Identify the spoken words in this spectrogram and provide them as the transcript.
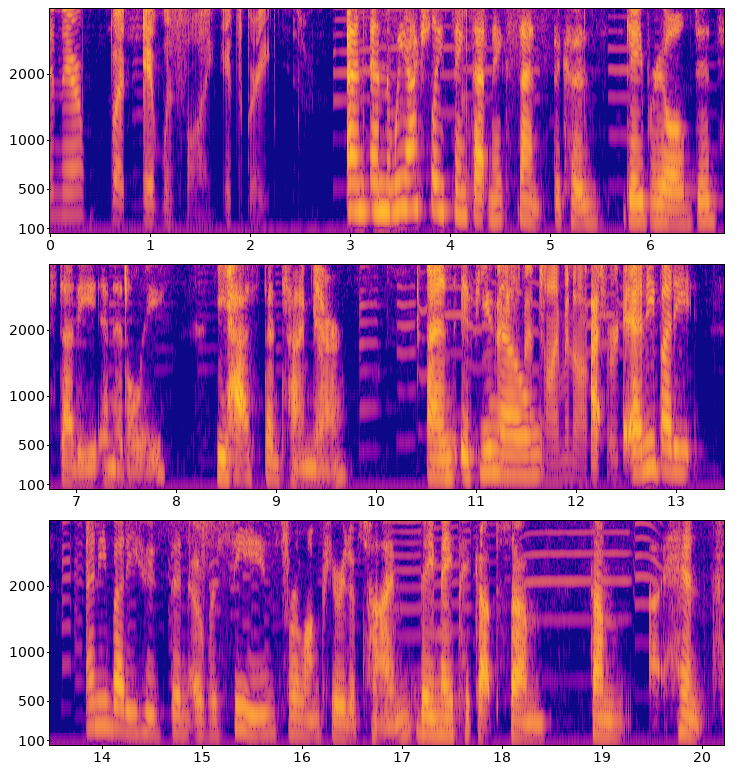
in there, but it was fine. It's great. And and we actually think So- that makes sense because Gabriel did study in Italy. He has spent time Yep. there. And if you and know spent time in Oxford. anybody anybody who's been overseas for a long period of time, they may pick up some some a hint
